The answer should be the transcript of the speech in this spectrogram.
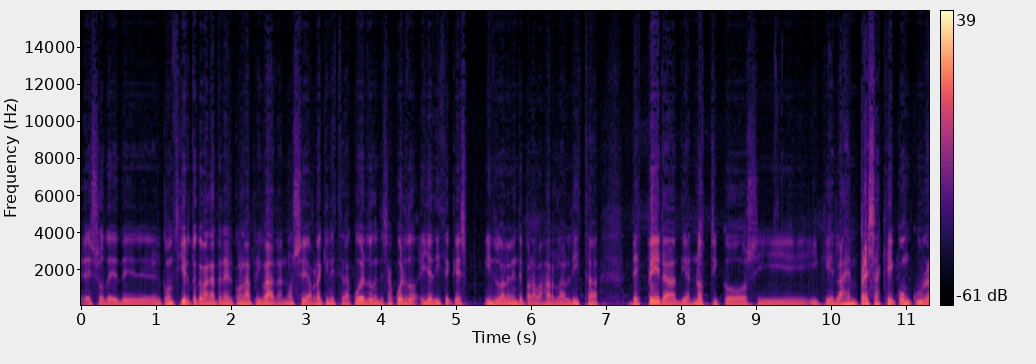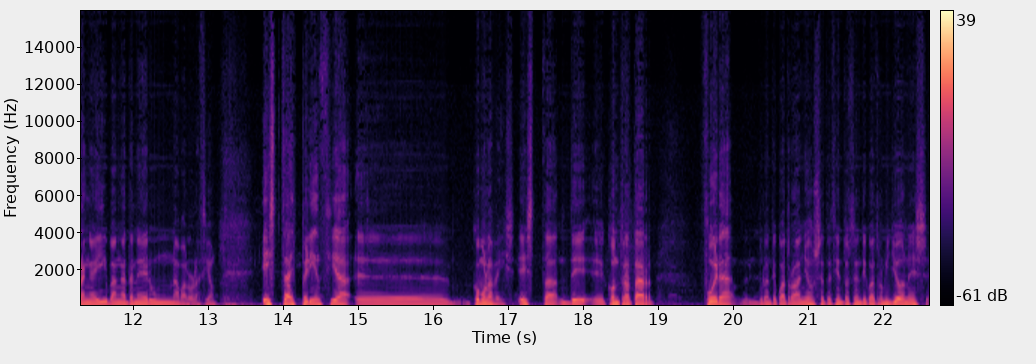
eso del de, concierto que van a tener con la privada. No sé, habrá quien esté de acuerdo, en desacuerdo. Ella dice que es indudablemente para bajar las listas de espera, diagnósticos y, y que las empresas que concurran ahí van a tener una valoración. Esta experiencia, eh, ¿cómo la veis? Esta de eh, contratar fuera durante cuatro años 734 millones,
